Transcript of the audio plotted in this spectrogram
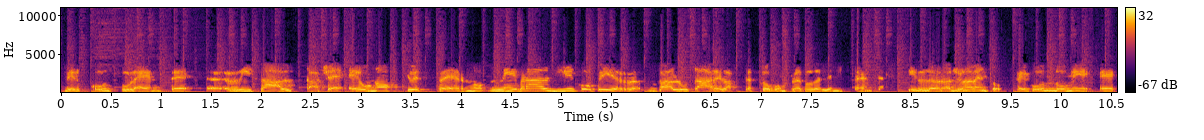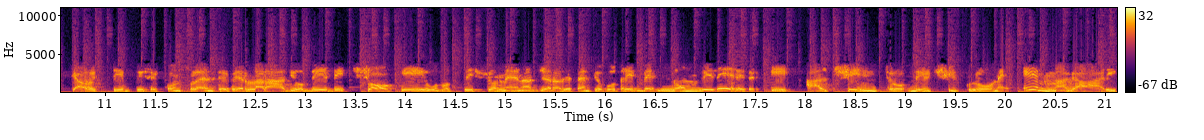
del consulente eh, risalta, cioè è un occhio esterno nevralgico per valutare l'assetto completo dell'emittente. Il ragionamento secondo me è chiaro e semplice. Il consulente per la radio vede ciò che uno station manager, ad esempio, potrebbe non vedere perché al centro del ciclone e magari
